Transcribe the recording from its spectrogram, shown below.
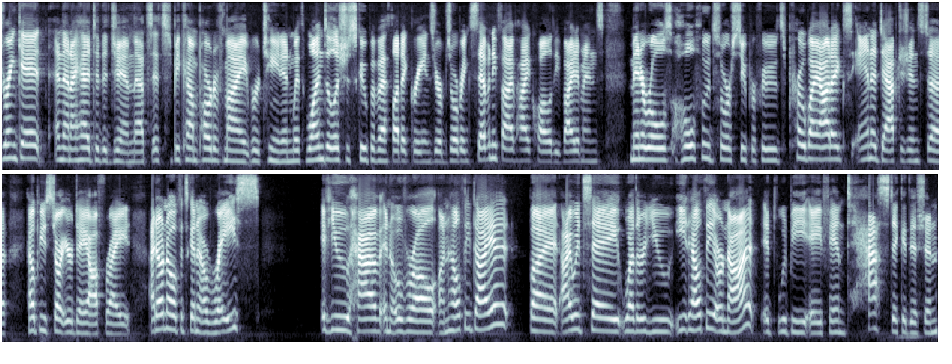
drink it, and then I head to the gym. That's it's become part of my routine. And with one delicious scoop of Athletic Greens, you're absorbing 75 high quality vitamins, minerals, whole food source superfoods, probiotics, and adaptogens to help you start your day off right. I don't know if it's going to erase if you have an overall unhealthy diet, but I would say whether you eat healthy or not, it would be a fantastic addition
